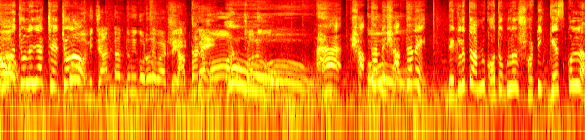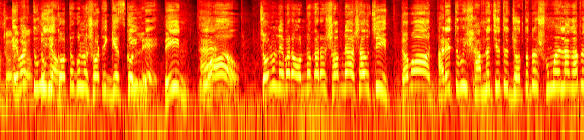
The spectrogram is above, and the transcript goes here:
সময় যাচ্ছে চলো। আমি জানতাম তুমি করতে পারবে। সাবধানে। Come on, চলো। হ্যাঁ সাবধানে ও। সাবধানে। দেখলে তো আমি কতগুলো সঠিক গেস করলাম। চলো, এবার। তুমি তুমি যাও। কতগুলো সঠিক গেস করলে? তিনটে। তিন? হ্যাঁ। ওয়াও চলুন এবার অন্য কারোর সামনে আসা উচিত। কেমন আরে তুমি সামনে যেতে যতটা সময় লাগাবে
